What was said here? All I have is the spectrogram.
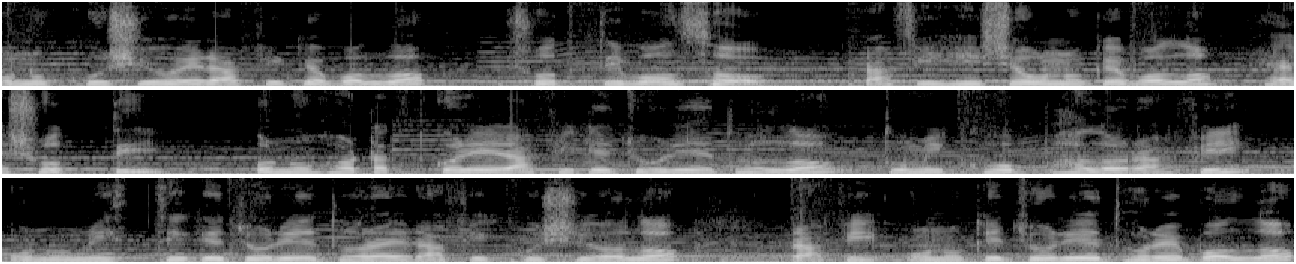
অনু খুশি হয়ে রাফিকে বলল, সত্যি বলছো? রাফি হেসে অনুকে বলল হ্যাঁ সত্যি। অনু হঠাৎ করে রাফিকে জড়িয়ে ধরলো, তুমি খুব ভালো, রাফি। অনু নিচ থেকে জড়িয়ে ধরায় রাফি খুশি হলো। রাফি অনুকে জড়িয়ে ধরে বলল,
